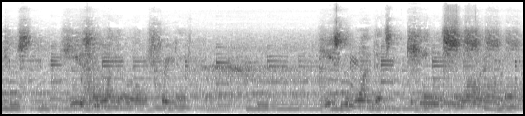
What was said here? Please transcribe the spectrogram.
dangerous. He is the one that we're all afraid of. He's the one that's King Slime.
